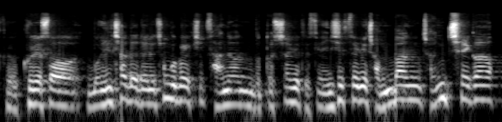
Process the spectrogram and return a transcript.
그, 그래서 뭐 1차 대전이 1914년부터 시작이 됐으니까 20세기 전반 전체가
